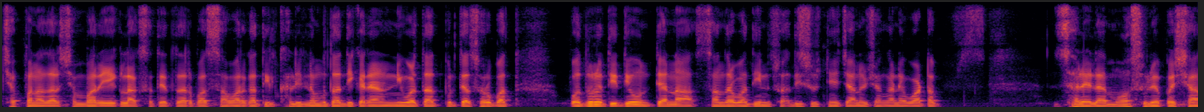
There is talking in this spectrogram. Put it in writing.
छप्पन हजार शंभर एक लाख सत्याहत्तर हजार पाच सहा वर्गातील खालील नमूद अधिकाऱ्यांना निवड तात्पुरत्या स्वरूपात पदोन्नती देऊन त्यांना संदर्भाधीन अधिसूचनेच्या अनुषंगाने वाटप झालेल्या महसूल पैशा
